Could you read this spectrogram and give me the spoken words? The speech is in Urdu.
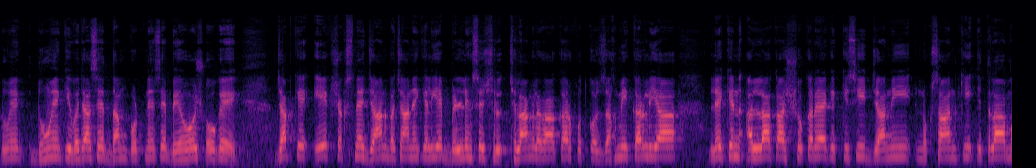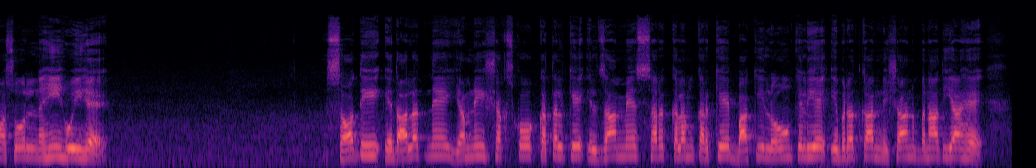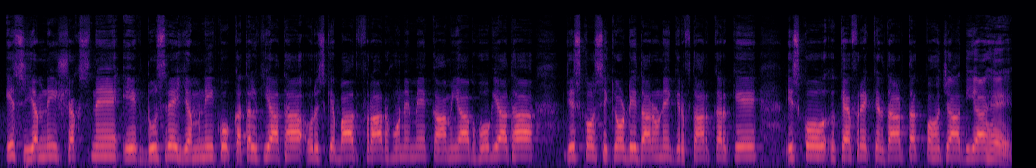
دھوئیں کی وجہ سے دم گھٹنے سے بے ہوش ہو گئے۔ جبکہ ایک شخص نے جان بچانے کے لیے بلڈنگ سے چھلانگ لگا کر خود کو زخمی کر لیا۔ لیکن اللہ کا شکر ہے کہ کسی جانی نقصان کی اطلاع موصول نہیں ہوئی ہے۔ سعودی عدالت نے یمنی شخص کو قتل کے الزام میں سر قلم کر کے باقی لوگوں کے لیے عبرت کا نشان بنا دیا ہے۔ اس یمنی شخص نے ایک دوسرے یمنی کو قتل کیا تھا اور اس کے بعد فرار ہونے میں کامیاب ہو گیا تھا، جس کو سیکیورٹی داروں نے گرفتار کر کے اس کو کیفر کردار تک پہنچا دیا ہے۔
